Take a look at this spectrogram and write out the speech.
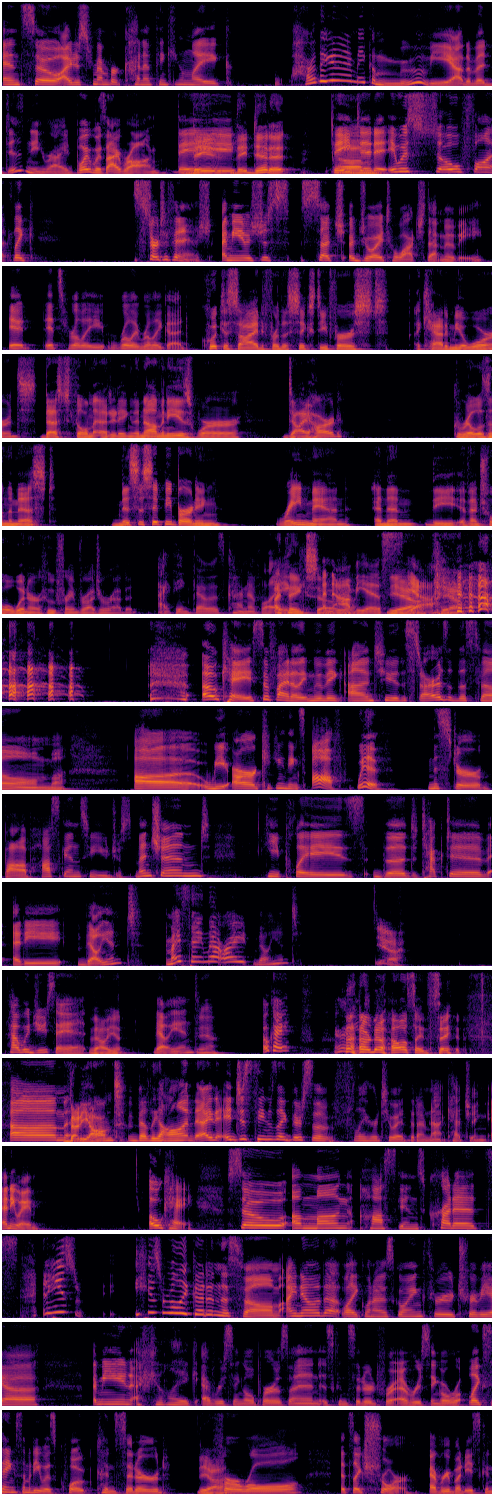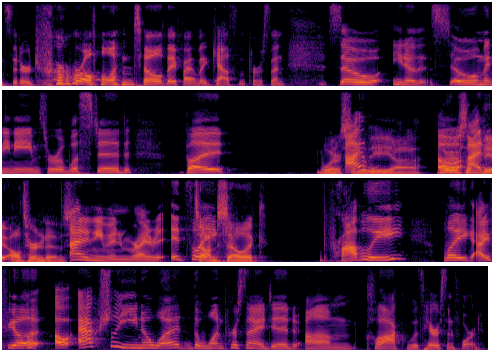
And so I just remember kind of thinking like how are they going to make a movie out of a Disney ride? Boy, was I wrong. They They they, they did it. Um, did it. It was so fun. Like start to finish. I mean, it was just such a joy to watch that movie. It it's really really really good. Quick aside for the 61st Academy Awards, Best Film Editing, the nominees were Die Hard, Gorillas in the Mist, Mississippi Burning, Rain Man, and then the eventual winner, Who Framed Roger Rabbit. I think that was kind of like I think so. an yeah. obvious. Yeah. Yeah. Okay, so finally, moving on to the stars of this film. Uh, we are kicking things off with Mr. Bob Hoskins, who you just mentioned. He plays the detective Eddie Valiant. Am I saying that right? Valiant? yeah. How would you say it? Valiant. Valiant. Yeah. Okay. All I don't know how else I'd say it. Um, Valiant. Valiant. I, it just seems like there's a flair to it that I'm not catching. Anyway, okay. So among Hoskins' credits, and he's he's really good in this film. I know that like when I was going through trivia, I mean, I feel like every single person is considered for every single role. Like saying somebody was quote considered Yeah. for a role. It's like sure, everybody's considered for a role until they finally cast the person. So, you know, so many names were listed, but What are some I- of the uh, what Oh, are some I- of the alternatives? I didn't even write it. It's like Tom like Selleck. probably like I feel oh actually, you know what? The one person I did um clock was Harrison Ford.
